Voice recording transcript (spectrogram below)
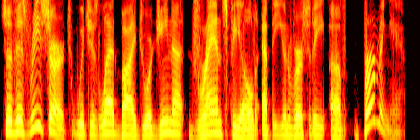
So, this research, which is led by Georgina Dransfield at the University of Birmingham,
